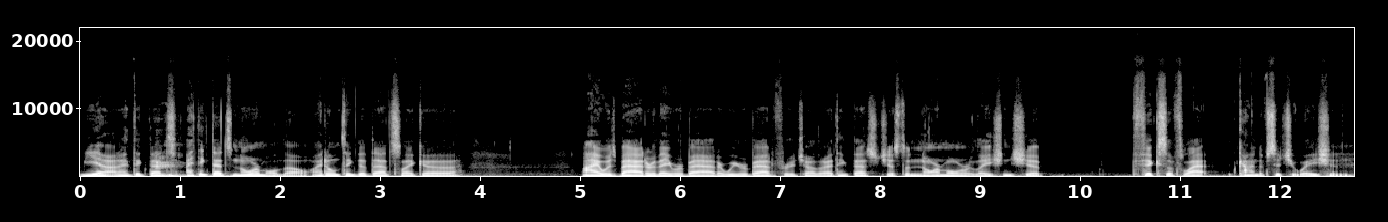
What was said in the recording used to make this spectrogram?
yeah, and I think that's I think that's normal though. I don't think that that's like a I was bad or they were bad or we were bad for each other. I think that's just a normal relationship fix a flat kind of situation.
